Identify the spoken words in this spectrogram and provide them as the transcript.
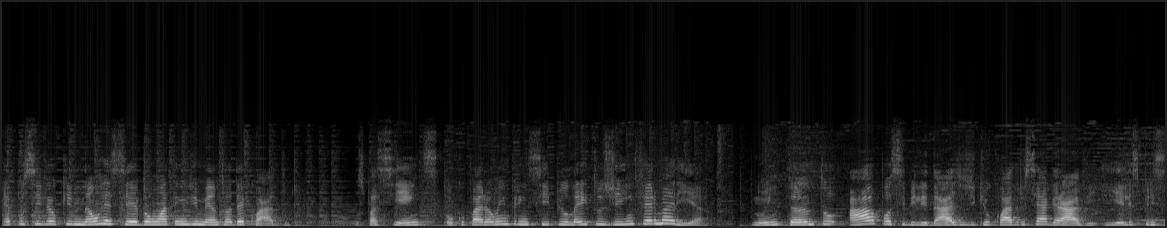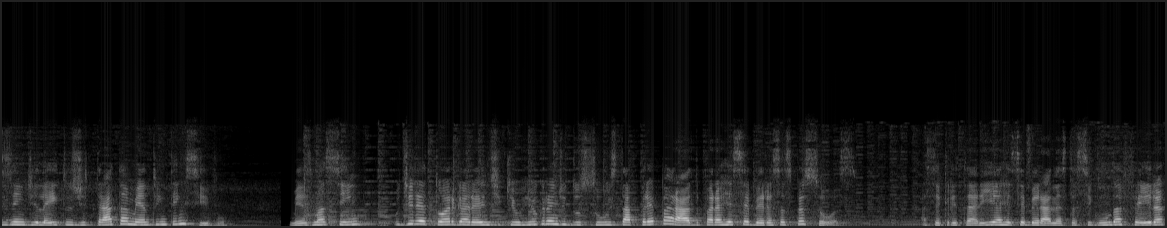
é possível que não recebam um atendimento adequado. Os pacientes ocuparão em princípio leitos de enfermaria. No entanto, há a possibilidade de que o quadro se agrave e eles precisem de leitos de tratamento intensivo. Mesmo assim, o diretor garante que o Rio Grande do Sul está preparado para receber essas pessoas. A secretaria receberá nesta segunda-feira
